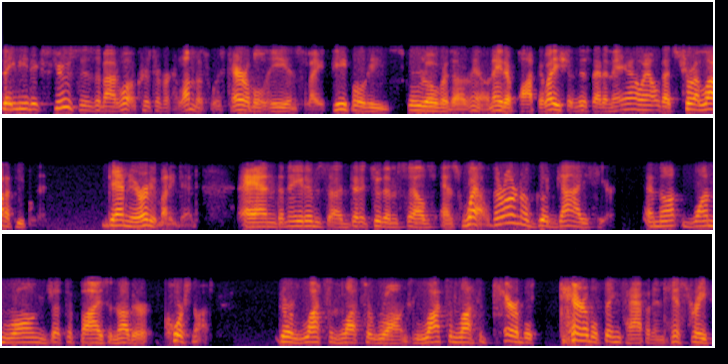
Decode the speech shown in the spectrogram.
They need excuses about well, Christopher Columbus was terrible. He enslaved people. He screwed over the you know native population. This, that, and the yeah, well, that's true. A lot of people did. Damn near everybody did, and the natives uh, did it to themselves as well. There are no good guys here, and not one wrong justifies another. Of course not. There are lots and lots of wrongs, lots and lots of terrible, terrible things happen in history,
